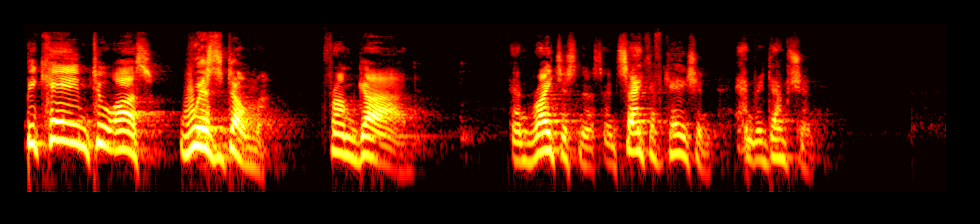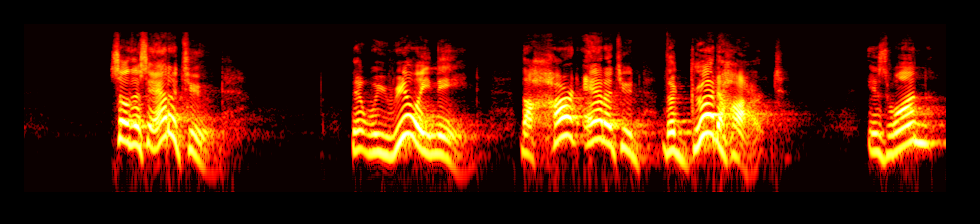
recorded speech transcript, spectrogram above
became to us wisdom from God, and righteousness, and sanctification, and redemption. So, this attitude that we really need, the heart attitude, the good heart, is one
